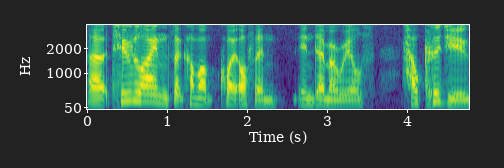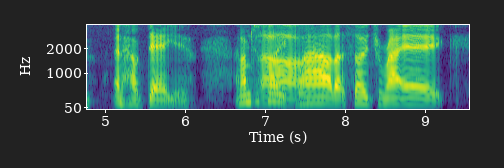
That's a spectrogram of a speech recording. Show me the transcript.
Uh, two lines that come up quite often in demo reels: "How could you?" and "How dare you?" And I'm just like, Ah. wow, that's so dramatic.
